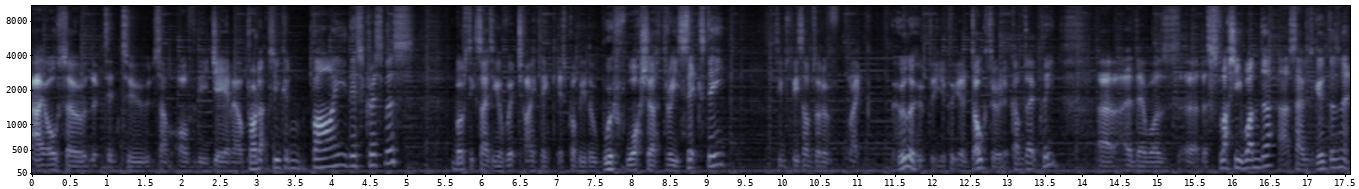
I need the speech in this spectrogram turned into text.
I also looked into some of the JML products you can buy this Christmas. Most exciting of which I think is probably the Woof Washer 360. Seems to be some sort of like hula hoop that you put your dog through and it comes out clean. Uh, there was uh, the Slushy Wonder. That sounds good, doesn't it?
